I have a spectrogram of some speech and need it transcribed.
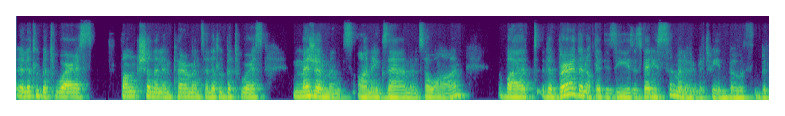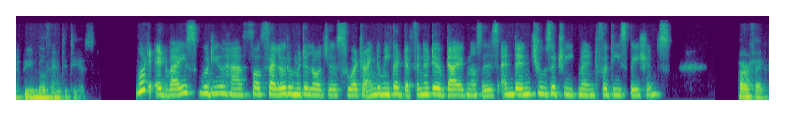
a little bit worse functional impairments, a little bit worse measurements on exam and so on. But the burden of the disease is very similar between both between both entities. What advice would you have for fellow rheumatologists who are trying to make a definitive diagnosis and then choose a treatment for these patients? Perfect.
